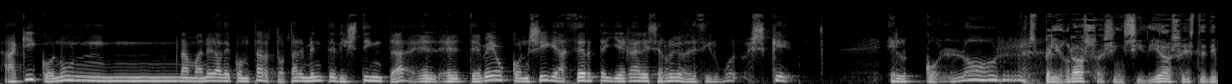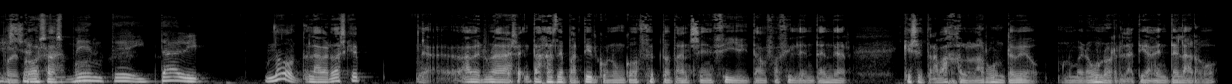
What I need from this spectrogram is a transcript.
aquí con un- una manera de contar totalmente distinta, el, el consigue hacerte llegar ese rollo de decir, bueno, es que el color... es peligroso, es insidioso y este tipo de cosas. por- Exactamente, y tal, y... No, la verdad es que, a ver, una de las ventajas de partir con un concepto tan sencillo y tan fácil de entender que se trabaja a lo largo de un TVO, número uno, relativamente largo,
